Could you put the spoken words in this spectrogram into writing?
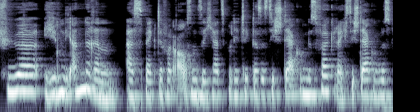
für eben die anderen Aspekte von Außensicherheitspolitik. Das ist die Stärkung des Völkerrechts, die Stärkung des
